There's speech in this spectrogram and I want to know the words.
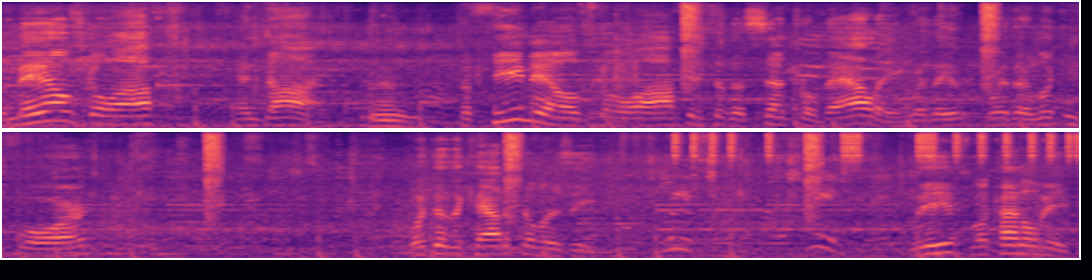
The males go off and die. Mm. The females go off into the Central Valley where they where they're looking for what do the caterpillars eat? Leaves. Leaves. Leaves? What kind of leaf?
